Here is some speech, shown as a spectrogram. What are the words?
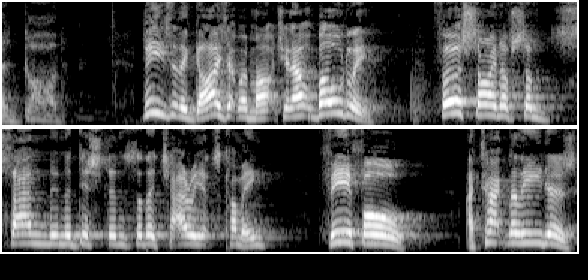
a God. These are the guys that were marching out boldly. First sign of some sand in the distance of the chariots coming. Fearful. Attack the leaders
